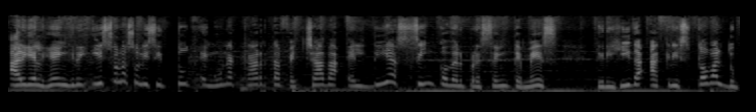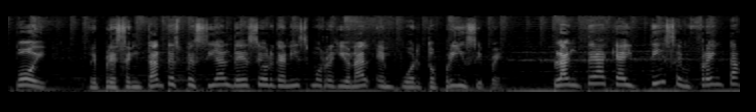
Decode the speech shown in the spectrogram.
Ariel Henry hizo la solicitud en una carta fechada el día 5 del presente mes, dirigida a Cristóbal Dupoy, representante especial de ese organismo regional en Puerto Príncipe, plantea que Haití se enfrenta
